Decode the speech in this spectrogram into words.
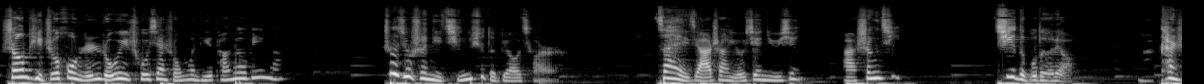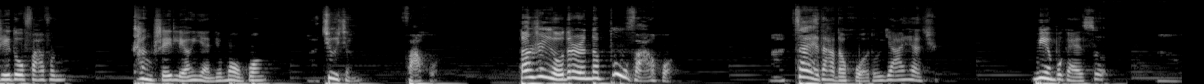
伤脾之后，人容易出现什么问题？糖尿病啊，这就是你情绪的标签儿啊。再加上有些女性啊，生气，气得不得了啊，看谁都发疯，看谁两眼睛冒光啊，就想发火。但是有的人呢，不发火啊，再大的火都压下去，面不改色啊，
